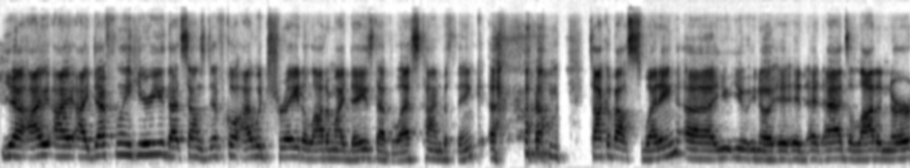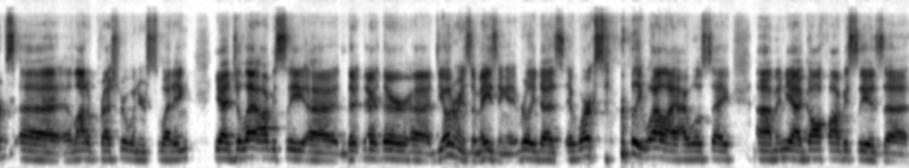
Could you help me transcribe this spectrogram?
Yeah, I, I, I definitely hear you. That sounds difficult. I would trade a lot of my days to have less time to think. um, talk about sweating. Uh, you you you know it, it, it adds a lot of nerves, uh, a lot of pressure when you're sweating. Yeah, Gillette obviously uh, their their, their uh, deodorant is amazing. It really does. It works really well. I, I will say. Um, and yeah, golf obviously is. Uh,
